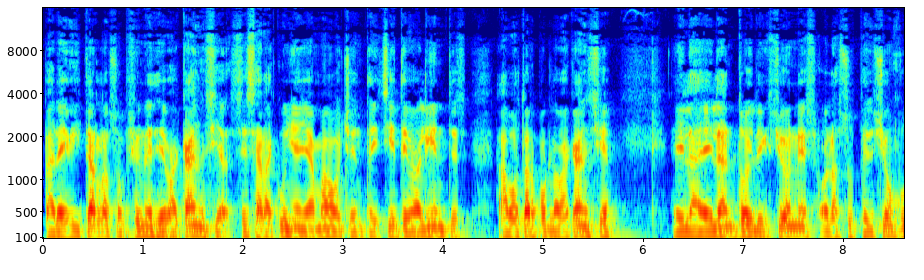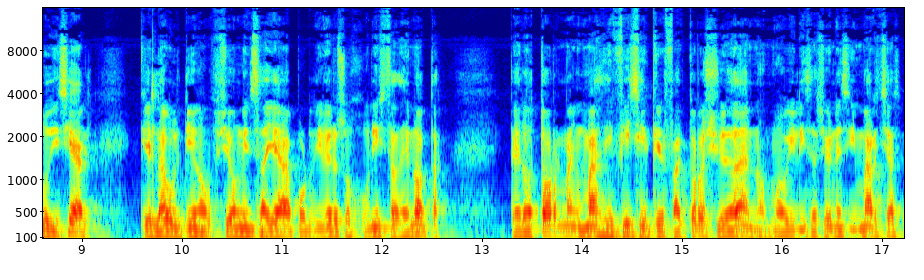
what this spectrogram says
para evitar las opciones de vacancia. César Acuña llamado 87 valientes a votar por la vacancia, el adelanto de elecciones o la suspensión judicial, que es la última opción ensayada por diversos juristas de nota, pero tornan más difícil que el factor ciudadano, movilizaciones y marchas,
